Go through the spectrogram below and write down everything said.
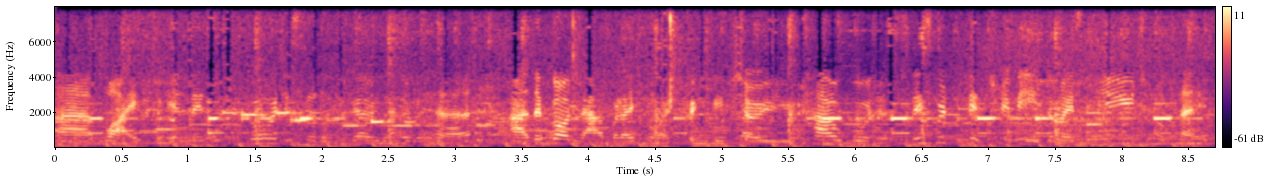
uh, wife in this gorgeous little pagoda over here. Uh, they've gone now but I thought I'd quickly show you how gorgeous. This would literally be the most beautiful place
